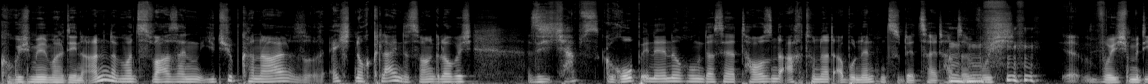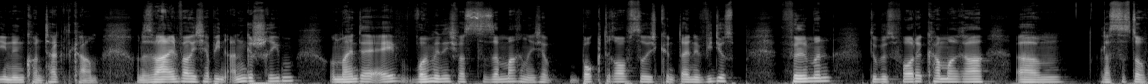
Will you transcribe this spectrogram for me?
gucke ich mir mal den an. Das war sein YouTube-Kanal so echt noch klein. Das waren, glaube ich, also ich habe es grob in Erinnerung, dass er 1800 Abonnenten zu der Zeit hatte, wo ich äh, wo ich mit ihnen in Kontakt kam. Und das war einfach, ich habe ihn angeschrieben und meinte, ey, wollen wir nicht was zusammen machen? Ich habe Bock drauf, so ich könnte deine Videos filmen, du bist vor der Kamera, ähm, lass das doch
